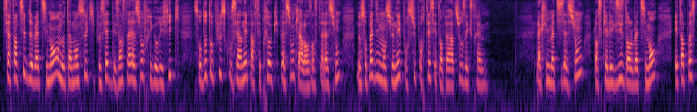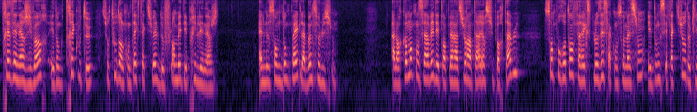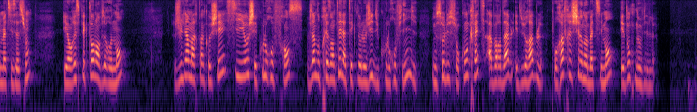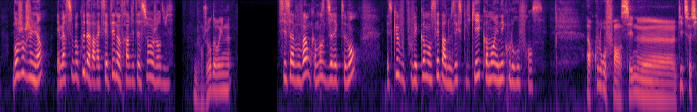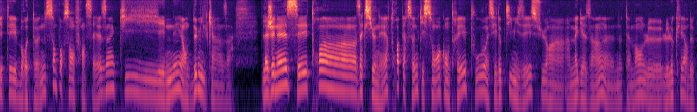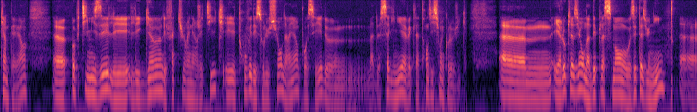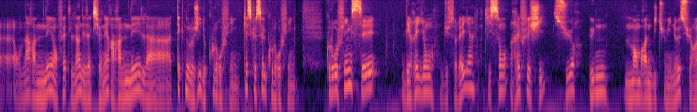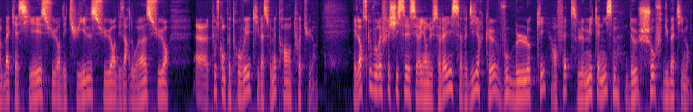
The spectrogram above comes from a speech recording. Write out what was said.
Certains types de bâtiments, notamment ceux qui possèdent des installations frigorifiques, sont d'autant plus concernés par ces préoccupations car leurs installations ne sont pas dimensionnées pour supporter ces températures extrêmes. La climatisation, lorsqu'elle existe dans le bâtiment, est un poste très énergivore et donc très coûteux, surtout dans le contexte actuel de flambée des prix de l'énergie. Elle ne semble donc pas être la bonne solution. Alors comment conserver des températures intérieures supportables, sans pour autant faire exploser sa consommation et donc ses factures de climatisation, et en respectant l'environnement? Julien Martin Cochet, CEO chez Coolroof France, vient nous présenter la technologie du cool roofing, une solution concrète, abordable et durable pour rafraîchir nos bâtiments et donc nos villes. Bonjour Julien, et merci beaucoup d'avoir accepté notre invitation aujourd'hui. Bonjour Dorine. Si ça vous va, on commence directement. Est-ce que vous pouvez commencer par nous expliquer comment est né Coolroof France? Alors Coolroof France, c'est une euh, petite société bretonne, 100% française, qui est née en 2015. La genèse, c'est trois actionnaires, trois personnes qui se sont rencontrées pour essayer d'optimiser sur un, magasin, euh, notamment le, Leclerc de Quimper, euh, optimiser les, gains, les factures énergétiques et trouver des solutions derrière pour essayer de, bah, s'aligner avec la transition écologique. Euh, et à l'occasion d'un déplacement aux États-Unis, on a ramené en fait l'un des actionnaires a ramené la technologie de cool roofing. Qu'est-ce que c'est le cool roofing? Cool roofing, c'est des rayons du soleil qui sont réfléchis sur une membrane bitumineuse, sur un bac acier, sur des tuiles, sur des ardoises, sur euh, tout ce qu'on peut trouver qui va se mettre en toiture. Et lorsque vous réfléchissez ces rayons du soleil, ça veut dire que vous bloquez en fait le mécanisme de chauffe du bâtiment.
